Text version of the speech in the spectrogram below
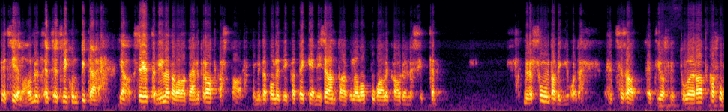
et siellä on nyt, että et niin kuin pitää, ja se, että millä tavalla tämä nyt ratkaistaan ja mitä politiikka tekee, niin se antaa kyllä loppuvaalikaudelle sitten myös suuntaviivoja. Että se saa, että jos nyt tulee ratkaisu,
